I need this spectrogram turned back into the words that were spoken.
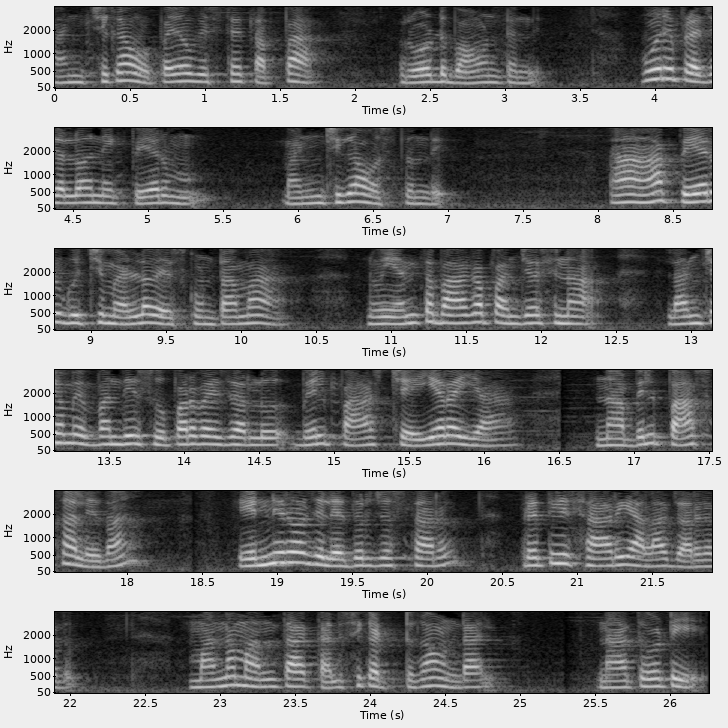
మంచిగా ఉపయోగిస్తే తప్ప రోడ్డు బాగుంటుంది. ఊరి ప్రజల్లో నీకు పేరు మంచిగా వస్తుంది. "ఆ, పేరు గుచ్చి మెళ్ళో వేసుకుంటామా? నువ్వు ఎంత బాగా పనిచేసినా లంచం ఇవ్వండి సూపర్వైజర్లు. బిల్ పాస్ చెయ్యరయ్యా. నా బిల్ పాస్ కాలేదా? ఎన్ని రోజులు ఎదురు చూస్తారు? ప్రతిసారి అలా జరగదు. మనమంతా కలిసికట్టుగా ఉండాలి. నాతోటి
